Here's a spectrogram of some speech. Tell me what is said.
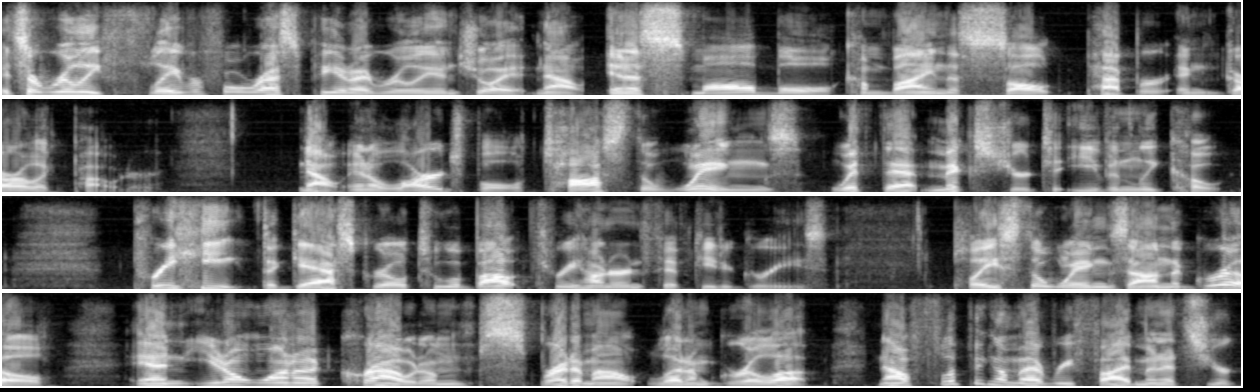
It's a really flavorful recipe, and I really enjoy it. Now, in a small bowl, combine the salt, pepper, and garlic powder. Now, in a large bowl, toss the wings with that mixture to evenly coat. Preheat the gas grill to about 350 degrees. Place the wings on the grill, and you don't want to crowd them. Spread them out, let them grill up. Now, flipping them every five minutes, your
